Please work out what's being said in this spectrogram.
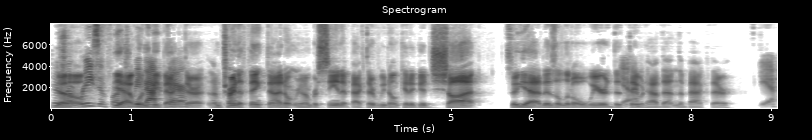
There's no, reason for yeah, it to it be wouldn't back, be back there. there. I'm trying to think now. I don't remember seeing it back there. We don't get a good shot. So yeah, it is a little weird that Yeah. they would have that in the back there. Yeah,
